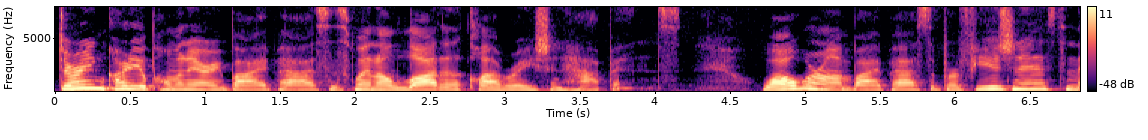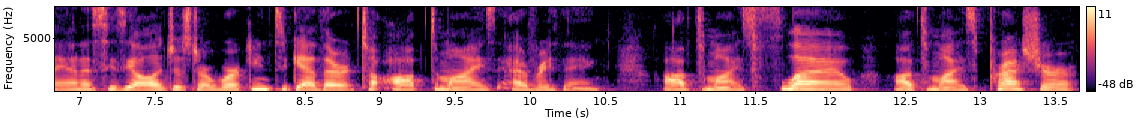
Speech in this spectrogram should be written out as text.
During cardiopulmonary bypass is when a lot of the collaboration happens. While we're on bypass, the perfusionist and the anesthesiologist are working together to optimize everything. Optimize flow, optimize pressure,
